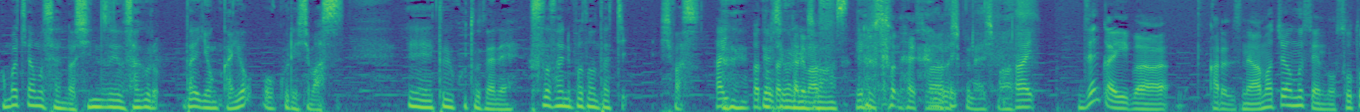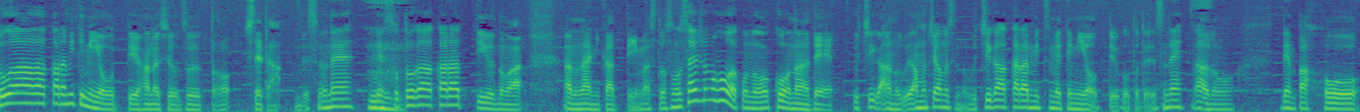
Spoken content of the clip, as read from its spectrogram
アマチュア無線の真髄を探る第4回をお送りします。えー、ということでね、須田さんにバトンタッチします。はい、バトンタッチされます。よ よろしくお願いします。よろしくお願いします。はい、前回はからですねアマチュア無線の外側から見てみようっていう話をずっとしてたんですよね、でうん。外側からっていうのはあの何かって言いますとその最初の方はこのコーナーで内側あのアマチュア無線の内側から見つめてみようっていうことでですね、あの電波法思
